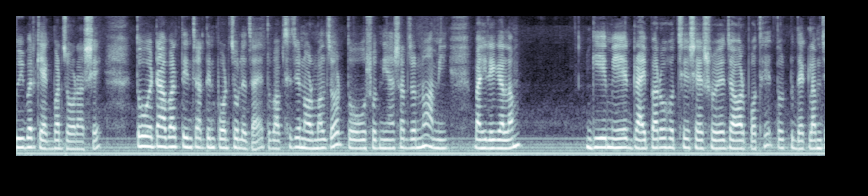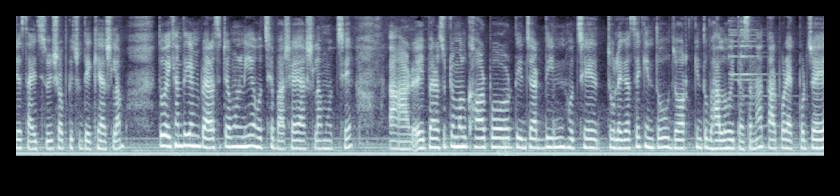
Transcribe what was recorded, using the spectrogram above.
দুইবার কি একবার জ্বর আসে। তো এটা আবার তিন চার দিন পর চলে যায়। তো ভাবছি যে নর্মাল জ্বর, তো ওষুধ নিয়ে আসার জন্য আমি বাইরে গেলাম। গিয়ে মেয়ের ড্রাইপারও হচ্ছে শেষ হয়ে যাওয়ার পথে। তো একটু দেখলাম যে সাইজ সুই সব কিছু দেখে আসলাম। তো এখান থেকে আমি প্যারাসিটামল নিয়ে হচ্ছে বাসায় আসলাম হচ্ছে। আর এই প্যারাসিটামল খাওয়ার পর তিন চার দিন হচ্ছে চলে গেছে, কিন্তু জ্বর কিন্তু ভালো হইতেছে না। তারপর এক পর্যায়ে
